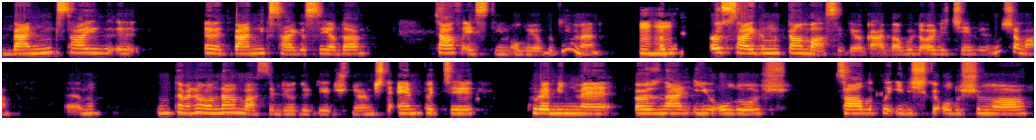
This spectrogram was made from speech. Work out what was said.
benlik saygı, e, evet benlik saygısı ya da self esteem oluyor bu değil mi? Hı hı. Öz, öz saygınlıktan bahsediyor galiba. Burada öyle çevrilmiş ama e, muhtemelen ondan bahsediyordur diye düşünüyorum. İşte empati, kurabilme, öznel iyi oluş, sağlıklı ilişki oluşumu,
